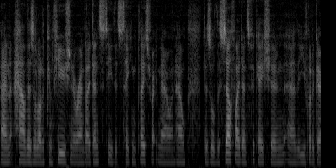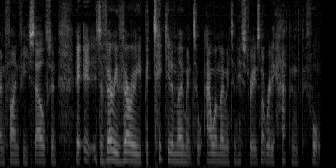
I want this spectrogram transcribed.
and how there's a lot of confusion around identity that's taking place right now, and how there's all the self identification uh, that you've got to go and find for yourselves. And it, it, it's a very, very particular moment to our moment in history. It's not really happened before.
